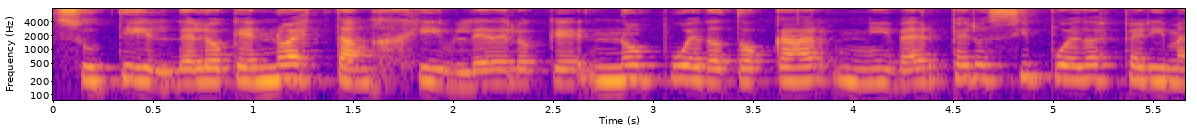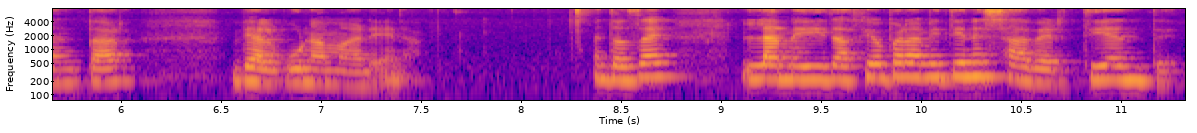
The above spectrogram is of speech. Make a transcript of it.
sutil, de lo que no es tangible, de lo que no puedo tocar ni ver, pero sí puedo experimentar de alguna manera. Entonces, la meditación para mí tiene esa vertiente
